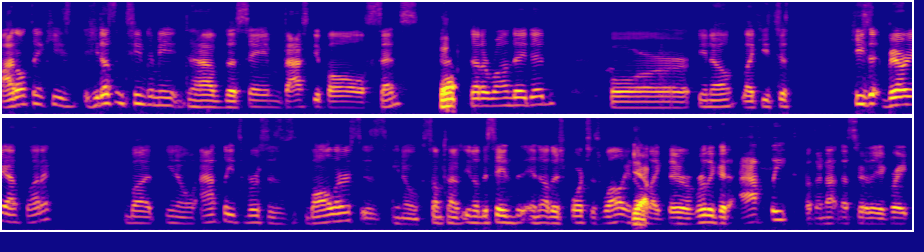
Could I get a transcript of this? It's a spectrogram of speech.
I don't think he's he doesn't seem to me to have the same basketball sense yeah. that a Rondae did. Or, you know, like he's just he's very athletic, but you know, athletes versus ballers is you know sometimes you know they say in other sports as well. You know, yeah. like they're a really good athlete, but they're not necessarily a great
